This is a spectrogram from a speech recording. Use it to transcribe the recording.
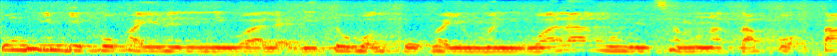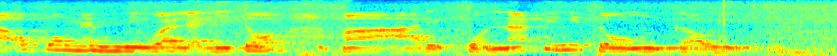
Kung hindi po kayo naniniwala dito, huwag po kayong maniwala. Ngunit sa mga tapo, tao pong naniniwala dito, maaari po natin itong gawin.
